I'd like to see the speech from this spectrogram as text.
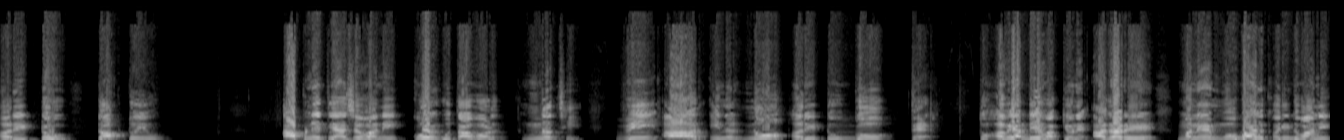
hurry to talk to you આપને ત્યાં જવાની કોઈ ઉતાવળ નથી. We are in no hurry to go there તો હવે આ બે વાક્યોને આધારે મને મોબાઈલ ખરીદવાની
